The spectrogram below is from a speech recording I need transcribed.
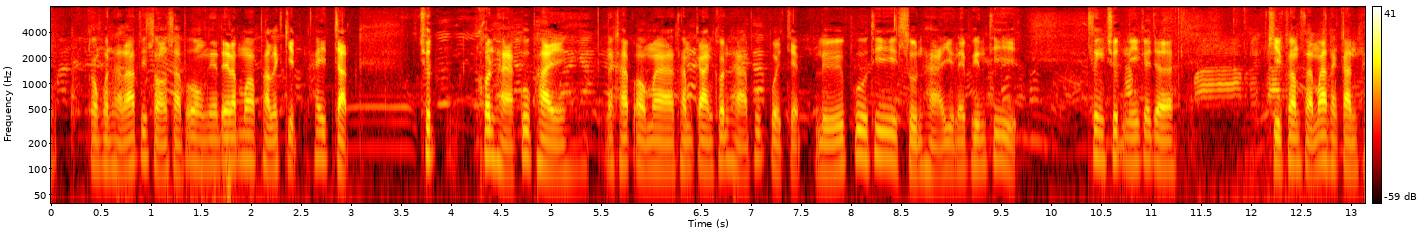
2 กองพลฐานราบที่2สามพระองค์เนี่ยได้รับมอบภารกิจให้จัดชุดค้นหากู้ภัยนะครับออกมาทำการค้นหาผู้ป่วยเจ็บ หรือผู้ที่สูญหายอยู่ในพื้นที่ ซึ่งชุดนี้ก็จะขีดความสามารถทางการแพ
